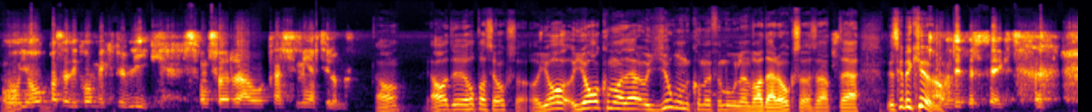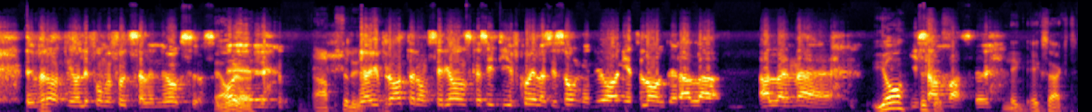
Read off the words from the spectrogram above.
Och jag hoppas att det kommer mycket publik som förra och kanske mer till och med. Ja. ja, det hoppas jag också. Och jag, jag kommer vara där och Jon kommer förmodligen vara där också, så att eh, det ska bli kul. Ja, men det är perfekt. Det är bra att ni håller på med futsalen nu också. Så Ja, det, ja. Absolut. Ni har ju pratat om Syrianska City IFK hela säsongen. Nu har ni ett lag där alla, alla är med Ja, i precis. samma. Så. E- Exakt.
